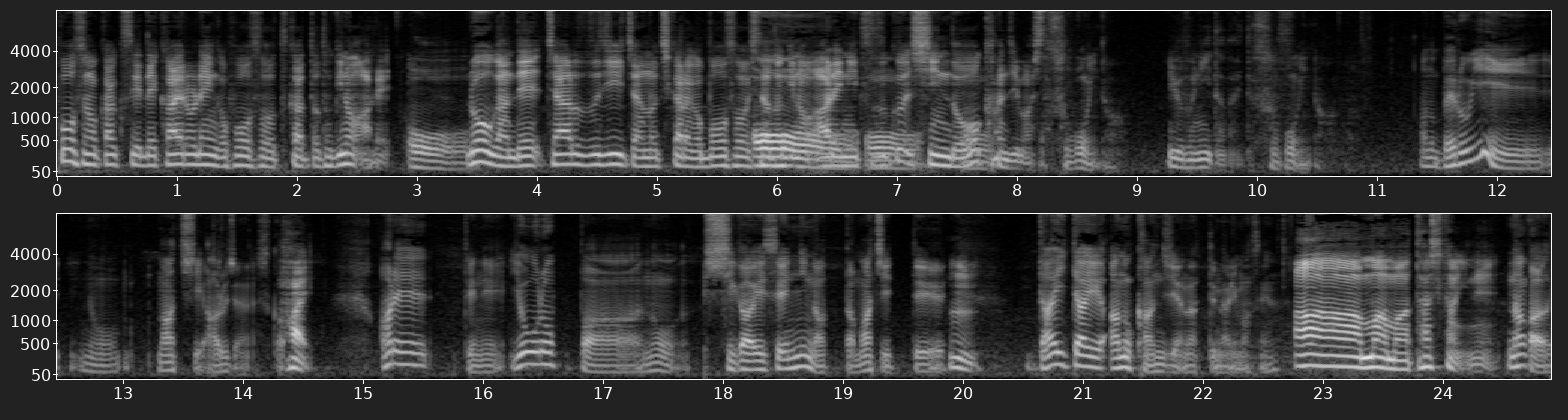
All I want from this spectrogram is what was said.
ースの覚醒でカイロレンがフォースを使った時のあれ。ローガンでチャールズじいちゃんの力が暴走した時のあれに続く振動を感じました。すごいないうふうにいただいてます。すごいなあのベルギーの街あるじゃないですか、はい。あれってねヨーロッパの市街戦になった街ってうん。大体あの感じやなってなりません？ああ、まあまあ確かにね。なんか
